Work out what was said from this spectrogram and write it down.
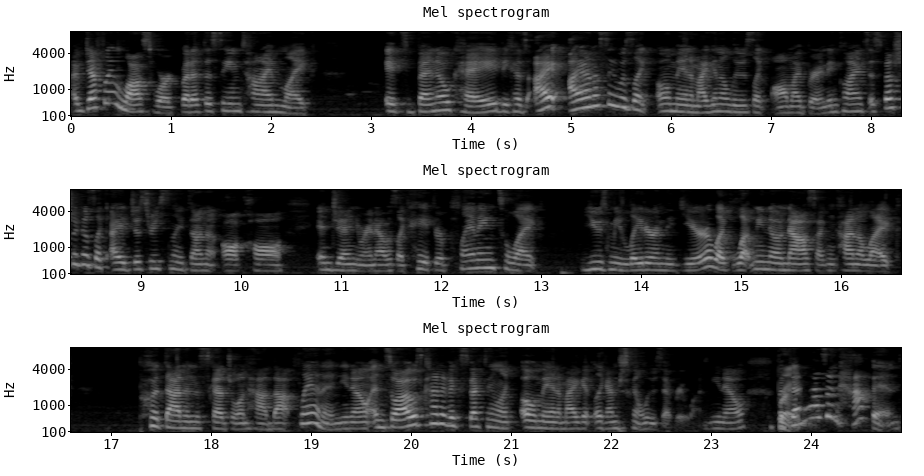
I've definitely lost work, but at the same time, like, it's been okay because I I honestly was like, oh man, am I gonna lose like all my branding clients? Especially because like I had just recently done an all call in January, and I was like, hey, if you're planning to like use me later in the year, like let me know now so I can kind of like put that in the schedule and have that plan in, you know? And so I was kind of expecting like, oh man, am I get like I'm just gonna lose everyone, you know? But right. that hasn't happened.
